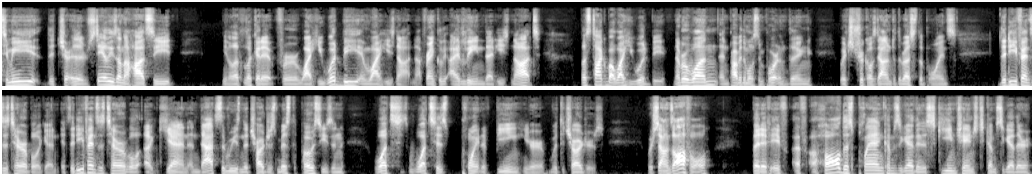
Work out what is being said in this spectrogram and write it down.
To me, the Staley's on the hot seat. You know, let's look at it for why he would be and why he's not. Now, frankly, I lean that he's not. Let's talk about why he would be. Number one, and probably the most important thing, which trickles down to the rest of the points, the defense is terrible again. If the defense is terrible again, and that's the reason the Chargers missed the postseason, what's what's his point of being here with the Chargers? Which sounds awful, but if if, if all this plan comes together, the scheme change comes together,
